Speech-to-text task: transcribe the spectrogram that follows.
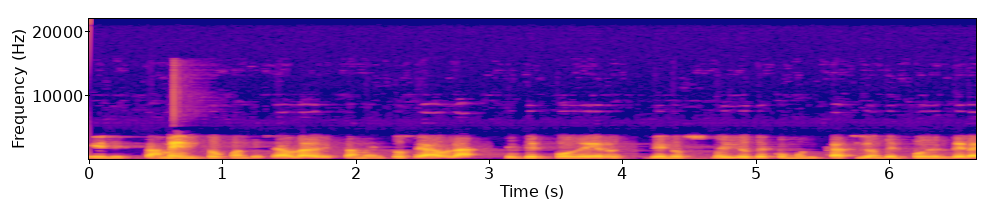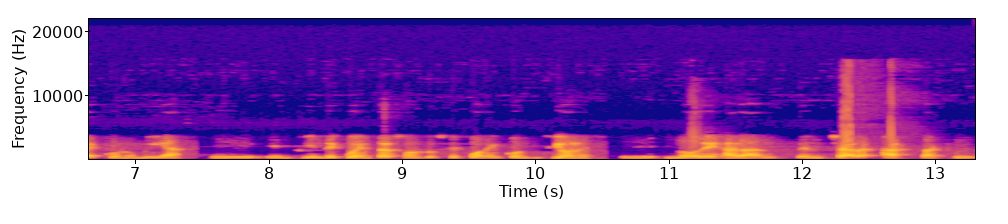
el estamento, cuando se habla del estamento, se habla es del poder de los medios de comunicación, del poder de la economía, que en fin de cuentas son los que ponen condiciones, eh, no dejarán de luchar hasta que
